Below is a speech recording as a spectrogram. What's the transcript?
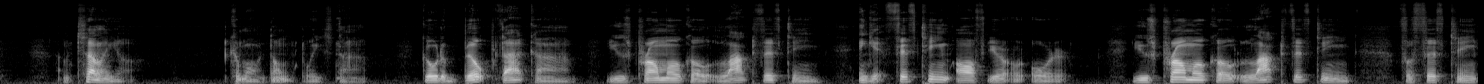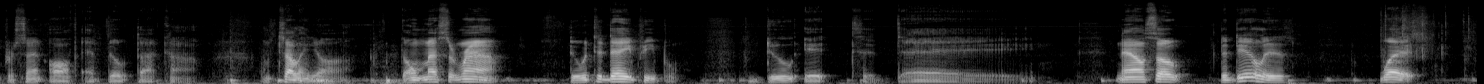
I'm telling y'all, come on, don't waste time. Go to built.com, use promo code LOCKED15, and get 15 off your order. Use promo code LOCKED15 for 15% off at built.com. I'm telling y'all, don't mess around. Do it today, people. Do it today. Now, so the deal is what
